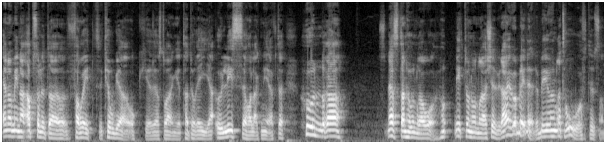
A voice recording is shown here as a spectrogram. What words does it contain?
en av mina absoluta favoritkrogar och restauranger, Trattoria Ulisse, har lagt ner efter 100, nästan 100 år. 1920, nej vad blir det? Det blir ju 102 år för tusan.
